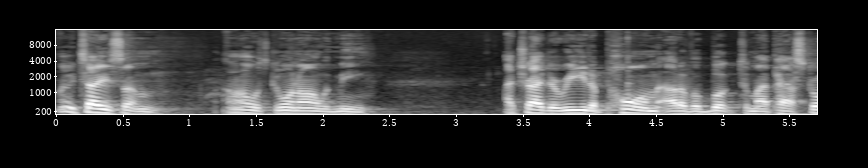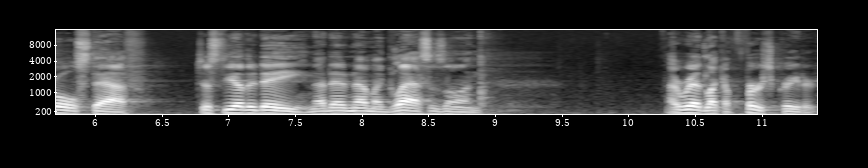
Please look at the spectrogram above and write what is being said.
Let me tell you something. I don't know what's going on with me. I tried to read a poem out of a book to my pastoral staff just the other day, and I didn't have my glasses on. I read like a first grader.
